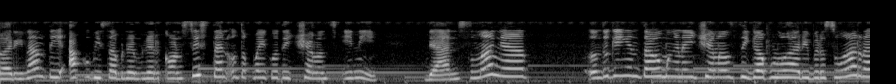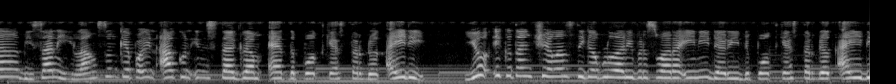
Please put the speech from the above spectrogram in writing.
hari nanti aku bisa benar-benar konsisten untuk mengikuti challenge ini. Dan semangat! Untuk ingin tahu mengenai challenge 30 hari bersuara, bisa nih langsung kepoin akun Instagram at thepodcaster.id. Yuk ikutan challenge 30 hari bersuara ini dari thepodcaster.id.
